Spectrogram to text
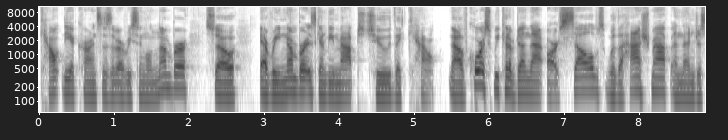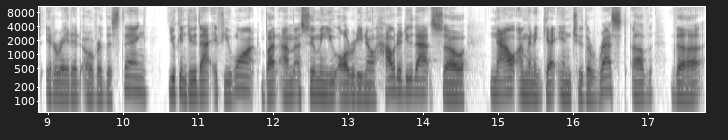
count the occurrences of every single number. So every number is going to be mapped to the count. Now, of course, we could have done that ourselves with a hash map and then just iterated over this thing. You can do that if you want, but I'm assuming you already know how to do that. So now I'm going to get into the rest of the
